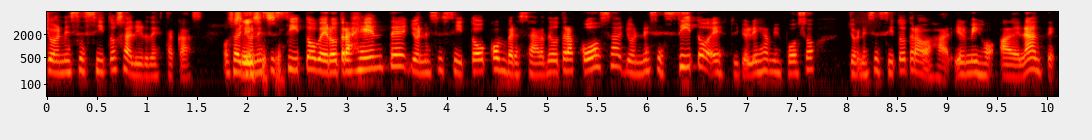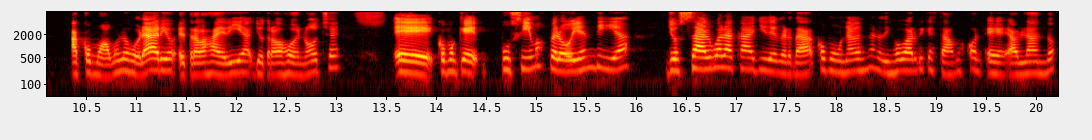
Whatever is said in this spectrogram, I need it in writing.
yo necesito salir de esta casa. O sea, yo necesito ver otra gente, yo necesito conversar de otra cosa, yo necesito esto. Y yo le dije a mi esposo, yo necesito trabajar. Y él me dijo, adelante, acomodamos los horarios, él trabaja de día, yo trabajo de noche. Eh, como que pusimos, pero hoy en día yo salgo a la calle y de verdad, como una vez me lo dijo Barbie que estábamos eh, hablando,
